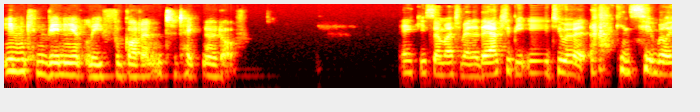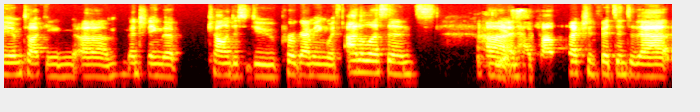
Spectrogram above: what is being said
inconveniently forgotten to take note of. Thank you so much, Amanda. They actually beat you to it. I can see William talking, um, mentioning the challenges to do programming with adolescents uh, yes. and how child protection fits into that.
